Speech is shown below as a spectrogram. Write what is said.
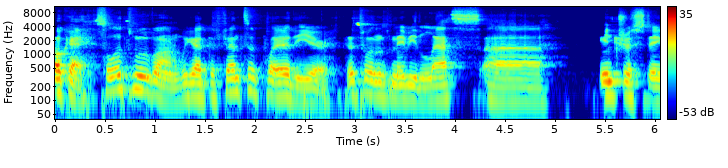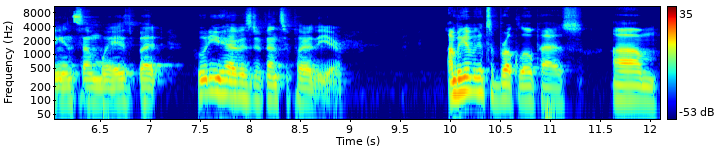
Okay, so let's move on. We got defensive player of the year. This one's maybe less uh, interesting in some ways, but who do you have as defensive player of the year? I'm giving it to Brook Lopez. Um,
